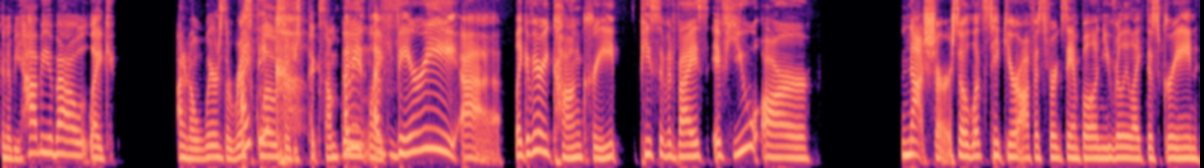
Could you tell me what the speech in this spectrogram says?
going to be happy about? Like, I don't know, where's the risk think, low? So just pick something. I mean, like a very uh like a very concrete piece of advice. If you are not sure. So let's take your office, for example, and you really like this green,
